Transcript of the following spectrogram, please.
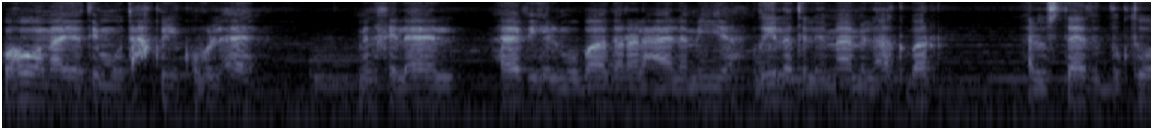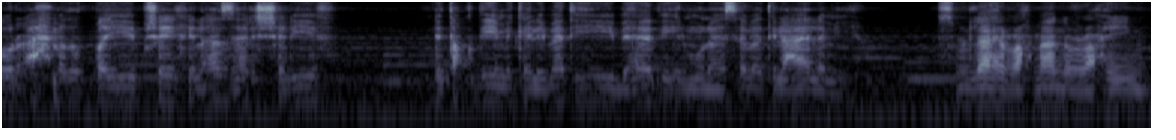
وهو ما يتم تحقيقه الآن من خلال هذه المبادرة العالمية. فضيلة الإمام الأكبر الأستاذ الدكتور أحمد الطيب شيخ الأزهر الشريف لتقديم كلمته بهذه المناسبة العالمية. بسم الله الرحمن الرحيم.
